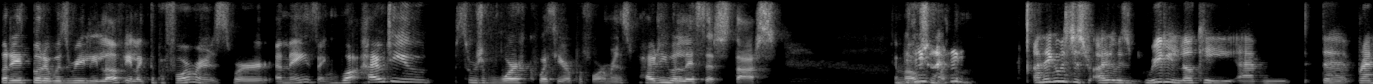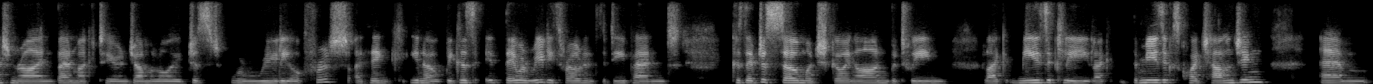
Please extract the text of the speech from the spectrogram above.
but it but it was really lovely like the performers were amazing what how do you sort of work with your performers how do you elicit that emotion I think, with I think, I think it was just I was really lucky. Um, the Brenton Ryan, Ben McAteer, and John Molloy just were really up for it. I think you know because it, they were really thrown into the deep end because they've just so much going on between like musically, like the music is quite challenging, um,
